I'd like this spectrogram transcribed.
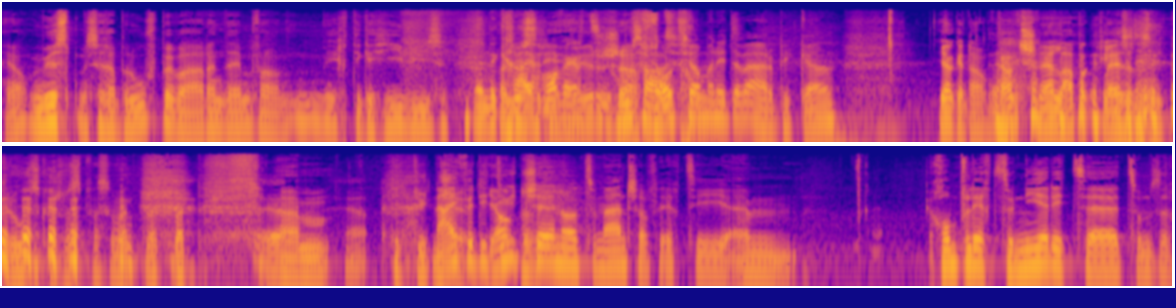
Ja, müsste man sich aber aufbewahren in dem Fall. Wichtige Hinweise. Wenn der Kai Havertz im Haushalt ja in der Werbung, gell? Ja, genau. Ganz schnell abgelesen, dass du nicht rauskommst. Was passiert. Ähm, ja. Nein, für die ja, Deutschen noch zum Ernsthaft vielleicht sein, ähm, kommt vielleicht das Turnier jetzt, äh, um sich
